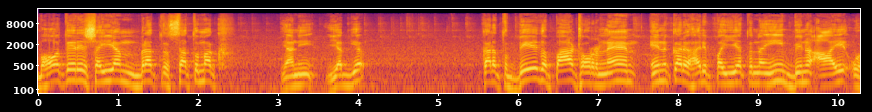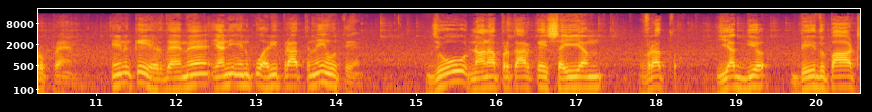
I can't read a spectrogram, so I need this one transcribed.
बहुत तेरे संयम व्रत सतमख यानी यज्ञ करत वेद पाठ और नैम, इनकर हरि पैयत नहीं बिन आए और प्रेम। इनके हृदय में, यानी इनको हरि प्राप्त नहीं होते हैं। जो नाना प्रकार के संयम, व्रत, यज्ञ, वेद पाठ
